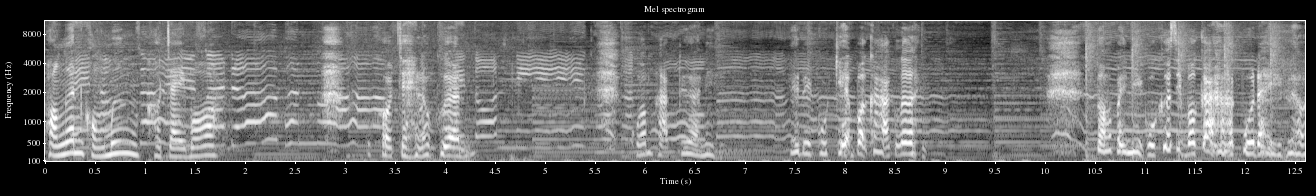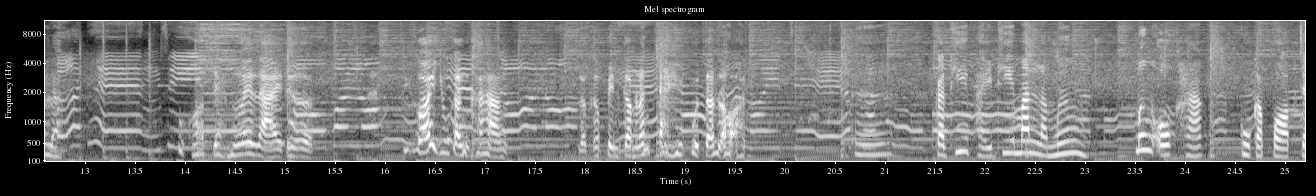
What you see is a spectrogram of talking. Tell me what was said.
พราะเงินของมึงเข้าใจบ่เข้าใจแล้วเพื่อน ความหักเทื่อนี่เฮ็ดให้กูเก็บบักคักเลย ต่อไปนี้กูคือสิบ่กล้าหักผู้ใดอีกแล้วล่ะ กูขอบใจมึงหลายๆเด้อที่คอยอยู่ข้างๆแล้วก็เป็นกำลังใจให้กูตลอด เออกะที่ไผที่มั่นละมึง มึงอกหัก กูกะปลอบใจ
